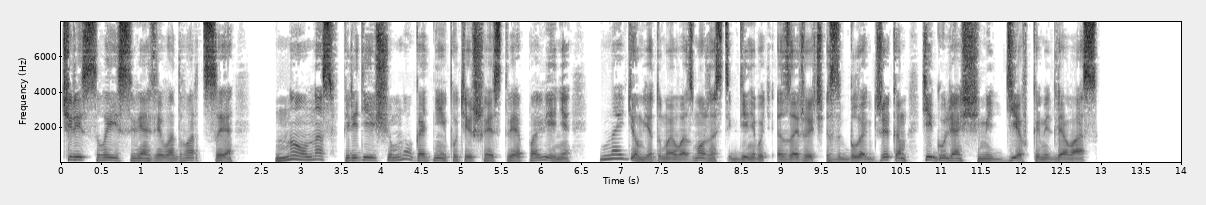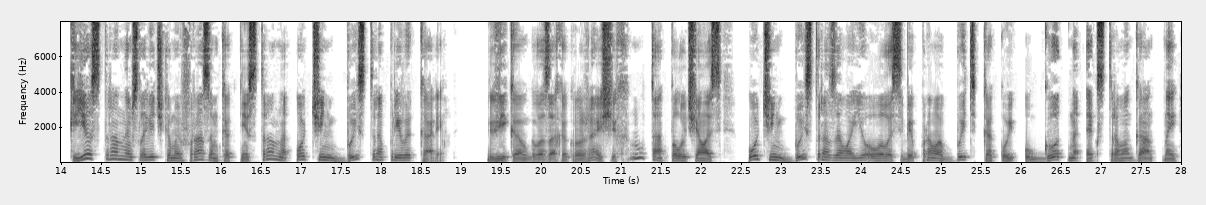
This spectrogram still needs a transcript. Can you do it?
через свои связи во дворце – но у нас впереди еще много дней путешествия по Вене. Найдем, я думаю, возможность где-нибудь зажечь с Блэк Джеком и гулящими девками для вас. К ее странным словечкам и фразам, как ни странно, очень быстро привыкали. Вика в глазах окружающих, ну так получалось, очень быстро завоевывала себе право быть какой угодно экстравагантной.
